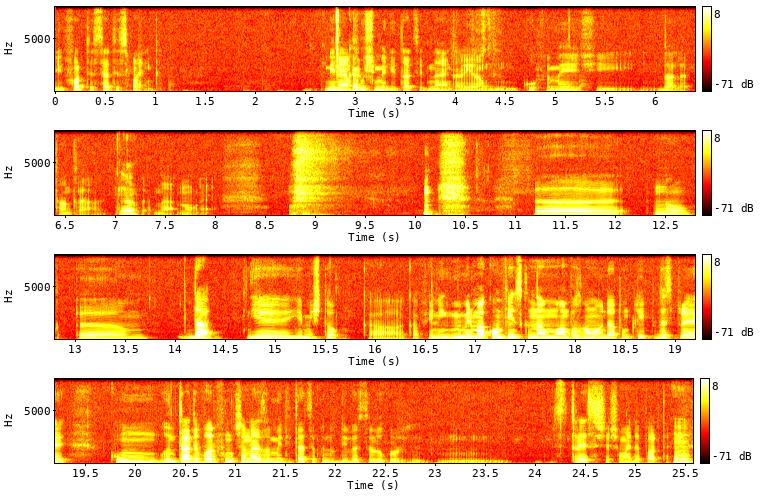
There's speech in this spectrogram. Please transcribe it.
e foarte satisfying. Bine, Ok. am fost și meditație din aia în care eram cu o femeie și de alea, tantra. Da. da nu e. uh, nu. Uh, da, e, e mișto ca, ca feeling. Mie m-a convins când am, am văzut la un moment dat un clip despre cum într-adevăr funcționează meditația pentru diverse lucruri, mm, stres și așa mai departe. Mhm.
